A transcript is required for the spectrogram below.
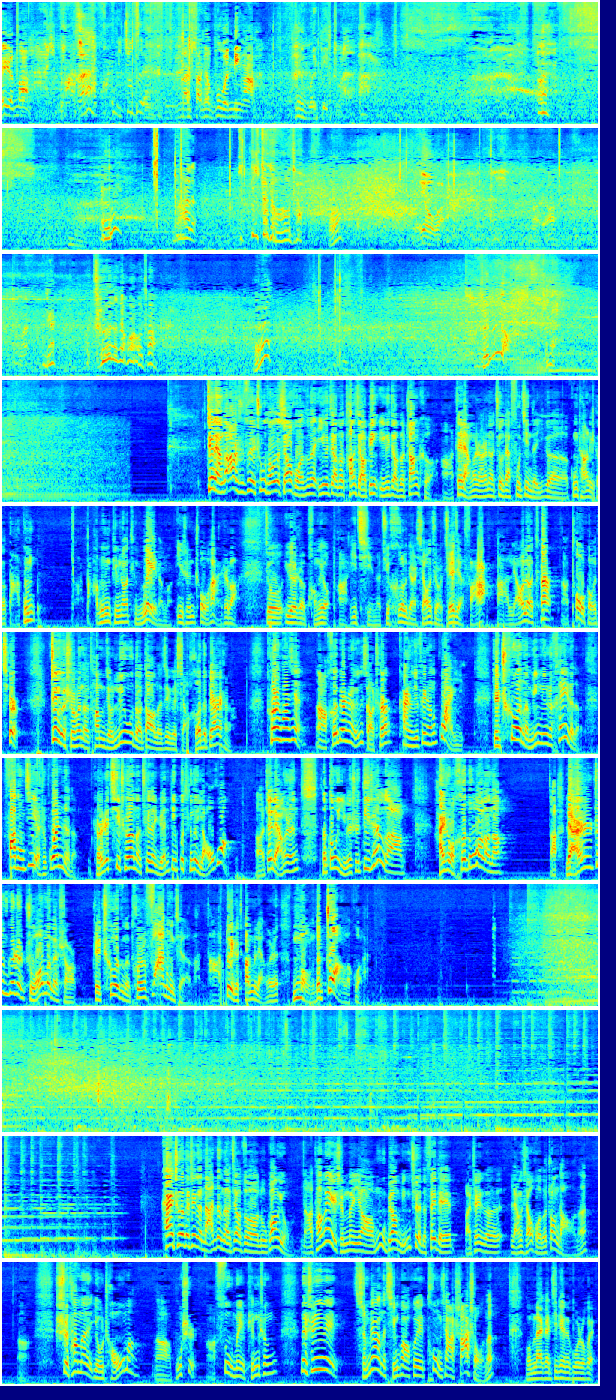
没人吗？快快你就是那啥叫不文明啊！哎，我也憋不住了啊！啊！嗯，妈的，这地震的我操！啊，没有啊？哪儿啊？你看，车都在晃，我操！嗯？真的，真的。这两个二十岁出头的小伙子呢，一个叫做唐小兵，一个叫做张可啊。这两个人呢，就在附近的一个工厂里头打工，啊，打工平常挺累的嘛，一身臭汗是吧？就约着朋友啊，一起呢去喝了点小酒，解解乏啊，聊聊天啊，透口气儿。这个时候呢，他们就溜达到了这个小河的边上了。突然发现啊，河边上有一个小车，看上去非常的怪异。这车呢，明明是黑着的，发动机也是关着的，可是这汽车呢，却在原地不停的摇晃。啊，这两个人他都以为是地震了，还是我喝多了呢？啊，俩人正搁这琢磨的时候，这车子呢突然发动起来了，啊，对着他们两个人猛地撞了过来。开车的这个男的呢，叫做鲁光勇。啊，他为什么要目标明确的，非得把这个两个小伙子撞倒呢？啊，是他们有仇吗？啊，不是啊，素昧平生。那是因为什么样的情况会痛下杀手呢？我们来看今天的故事会。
